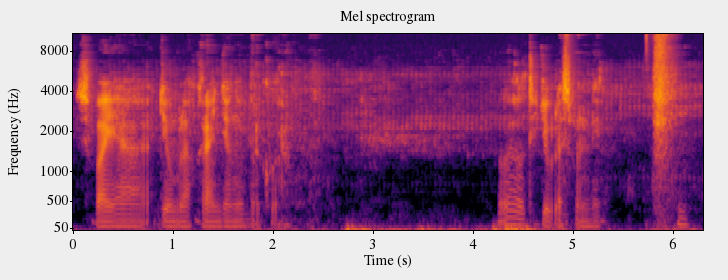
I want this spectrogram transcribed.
supaya jumlah keranjangnya berkurang. Well 17 menit.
